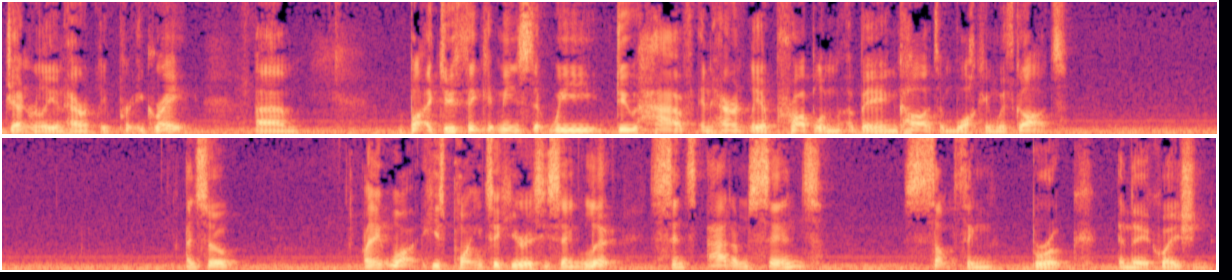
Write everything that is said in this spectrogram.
generally inherently pretty great. Um, but I do think it means that we do have inherently a problem obeying God and walking with God. And so I think what he's pointing to here is he's saying, look, since Adam sinned, something broke in the equation.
